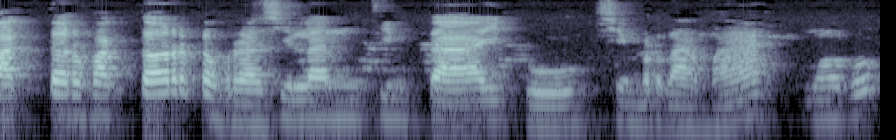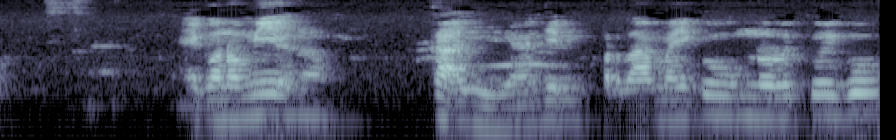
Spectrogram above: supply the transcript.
faktor-faktor keberhasilan cinta iku sing pertama mau apa ekonomi no. kak sih anjen pertama iku menurutku iku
